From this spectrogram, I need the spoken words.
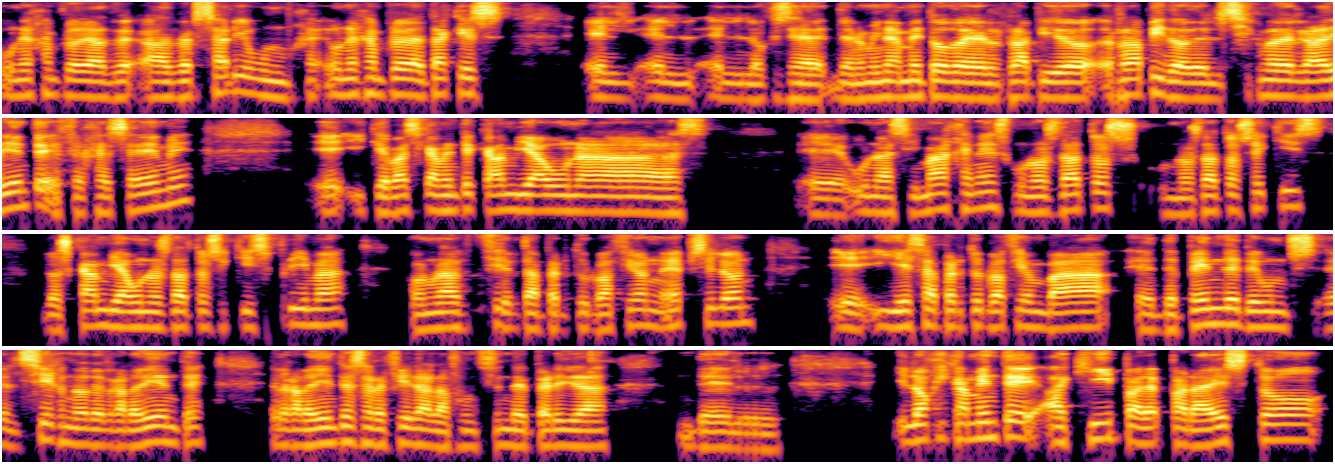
un ejemplo de adversario, un, ejemplo de ataque es lo que se denomina método del rápido, rápido del signo del gradiente, FGSM, y que básicamente cambia unas, eh, unas imágenes, unos datos, unos datos X, los cambia a unos datos X' con una cierta perturbación, epsilon, eh, y esa perturbación va, eh, depende del signo del gradiente. El gradiente se refiere a la función de pérdida del... Y lógicamente aquí para, esto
